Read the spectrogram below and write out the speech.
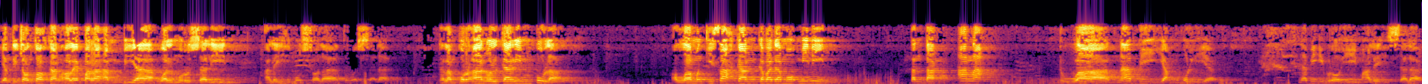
yang dicontohkan oleh para anbiya wal mursalin alaihi wassalatu wassalam. Dalam Quranul Karim pula Allah mengkisahkan kepada mukminin tentang anak dua nabi yang mulia. Nabi Ibrahim alaihissalam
